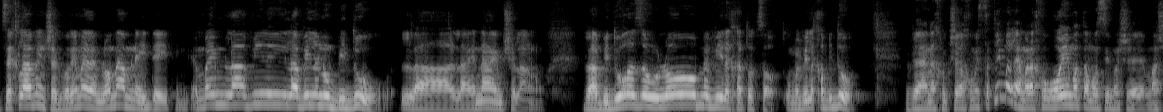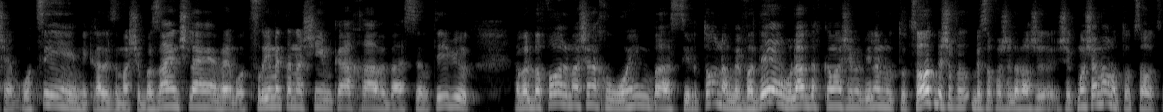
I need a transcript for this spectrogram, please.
צריך להבין שהגברים האלה הם לא מאמני דייטינג הם באים להביא, להביא לנו בידור לעיניים שלנו. והבידור הזה הוא לא מביא לך תוצאות הוא מביא לך בידור. ואנחנו כשאנחנו מסתכלים עליהם אנחנו רואים אותם עושים מה, ש, מה שהם רוצים נקרא לזה מה שבזין שלהם והם עוצרים את הנשים ככה ובאסרטיביות אבל בפועל מה שאנחנו רואים בסרטון המבדר הוא לאו דווקא מה שמביא לנו תוצאות בסופו, בסופו של דבר ש, שכמו שאמרנו תוצאות.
